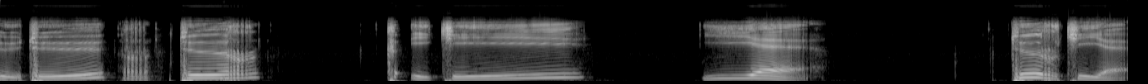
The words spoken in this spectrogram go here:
ü tür tür k iki ye Türkiye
